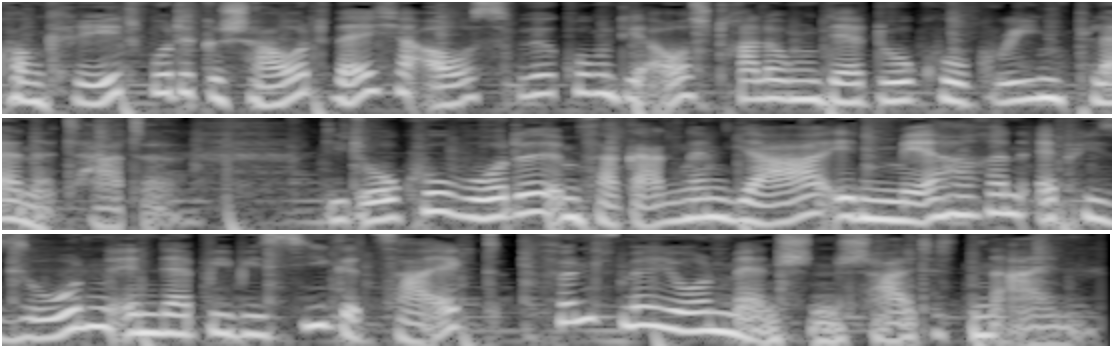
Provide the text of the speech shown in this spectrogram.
Konkret wurde geschaut, welche Auswirkungen die Ausstrahlung der Doku Green Planet hatte. Die Doku wurde im vergangenen Jahr in mehreren Episoden in der BBC gezeigt. Fünf Millionen Menschen schalteten ein.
